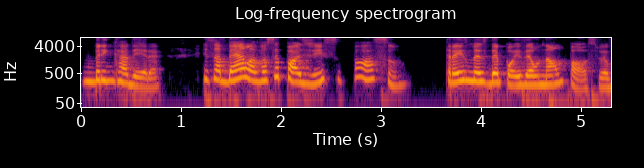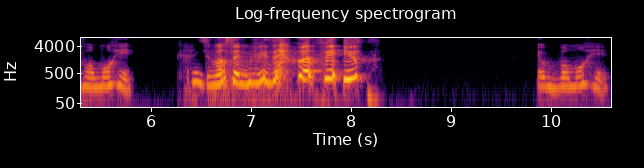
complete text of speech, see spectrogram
brincadeira. Isabela, você pode isso? Posso. Três meses depois, eu não posso, eu vou morrer. Se você me fizer fazer isso, eu vou morrer.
